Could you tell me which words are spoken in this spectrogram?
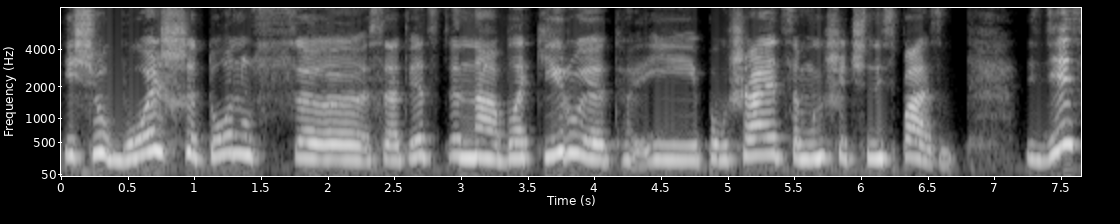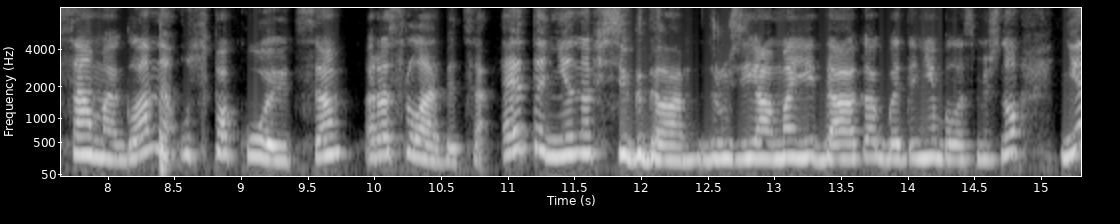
еще больше тонус, э, соответственно, блокирует и повышается мышечный спазм. Здесь самое главное успокоиться, расслабиться. Это не навсегда, друзья мои, да, как бы это не было смешно, не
